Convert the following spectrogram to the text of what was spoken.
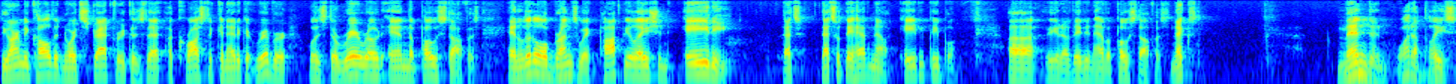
The Army called it North Stratford because that across the Connecticut River was the railroad and the post office. And little old Brunswick, population 80. That's, that's what they have now, 80 people. Uh, you know, they didn't have a post office. Next. Mendon, what a place.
